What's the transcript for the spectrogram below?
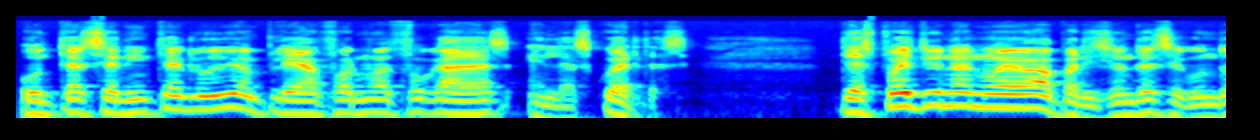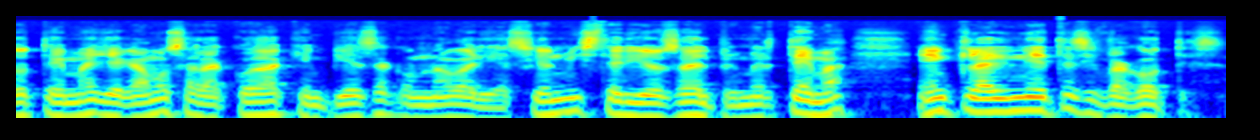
Un tercer interludio emplea formas fugadas en las cuerdas. Después de una nueva aparición del segundo tema, llegamos a la coda que empieza con una variación misteriosa del primer tema en clarinetes y fagotes,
